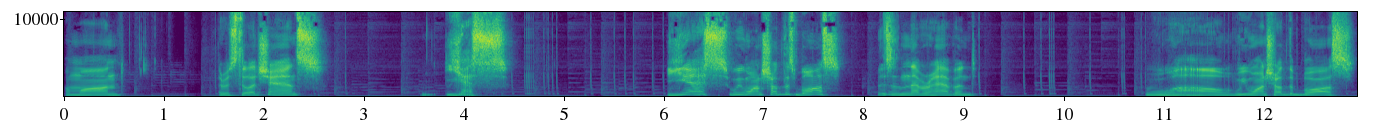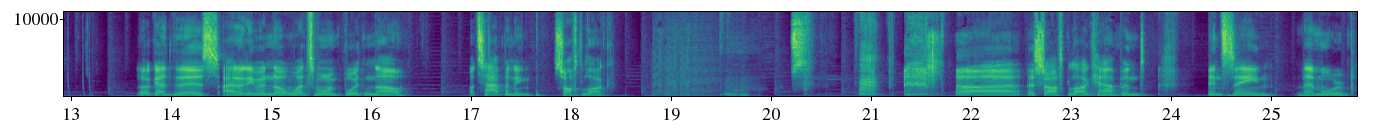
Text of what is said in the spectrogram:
Come on. There is still a chance. Yes! Yes! We one-shot this boss! This has never happened. Wow, we one-shot the boss. Look at this. I don't even know what's more important now. What's happening? Soft lock. uh, a soft lock happened. Insane. Memorb.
